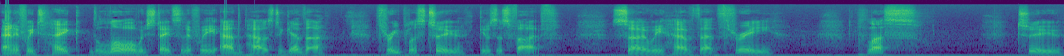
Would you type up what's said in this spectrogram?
And if we take the law, which states that if we add the powers together, 3 plus 2 gives us 5. So we have that 3 plus 2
